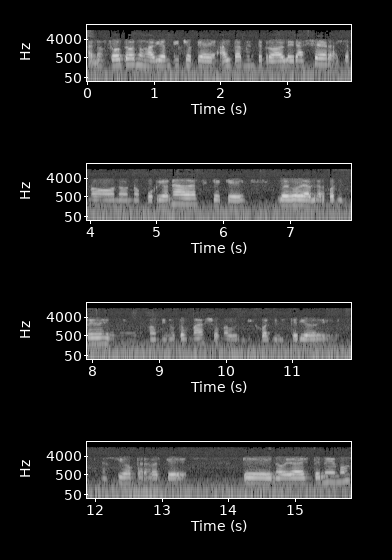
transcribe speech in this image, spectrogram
A nosotros nos habían dicho que altamente probable era ayer, ayer no, no, no ocurrió nada, así que, que luego de hablar con ustedes en unos minutos más yo me dirijo al Ministerio de Nación para ver qué, qué novedades tenemos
